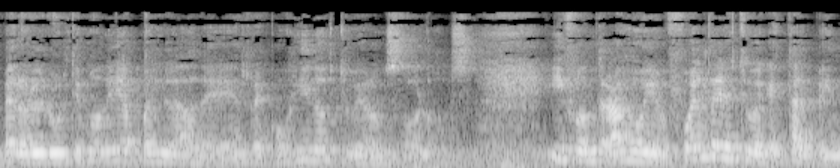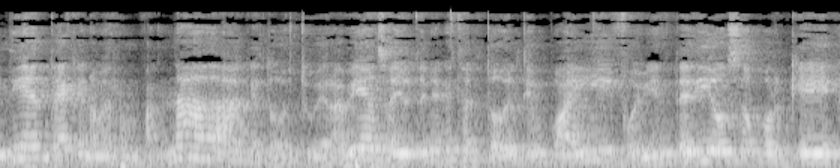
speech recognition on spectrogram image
pero el último día, pues la de recogido estuvieron solos. Y fue un trabajo bien fuerte, yo tuve que estar pendiente a que no me rompan nada, que todo estuviera bien, o sea, yo tenía que estar todo el tiempo ahí, fue bien tedioso porque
